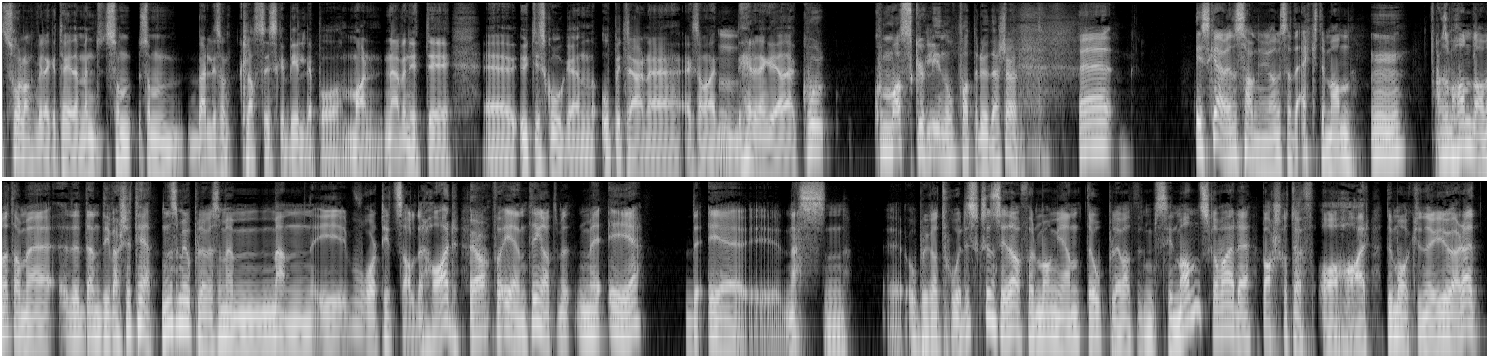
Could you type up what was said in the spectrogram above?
så langt vil jeg ikke tøye det, men som, som veldig sånn klassiske bilder på mann. Nevenyttig, eh, ute i skogen, opp i trærne, liksom, hele den greia der. Hvor, hvor maskulin oppfatter du deg sjøl? Eh, jeg skrev en sang en gang som heter Ekte mann. Mm. Som handler om dette med den diversiteten som jeg opplever som menn i vår tidsalder har. Ja. For én ting er at vi- vi er Det er nesten eh, obligatorisk, syns jeg, da, for mange jenter opplever at sin mann skal være barsk og tøff og hard. Du må kunne gjøre det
